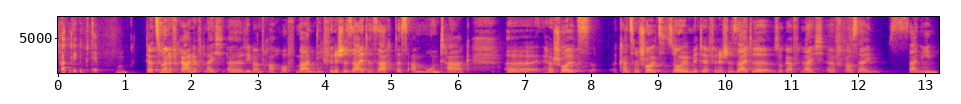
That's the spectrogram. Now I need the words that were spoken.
Frau Kollege, bitte. Dazu eine Frage vielleicht äh, lieber an Frau Hoffmann. Die finnische Seite sagt, dass am Montag äh, Herr Scholz Kanzler Scholz soll mit der finnischen Seite sogar vielleicht äh, Frau Sanin,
